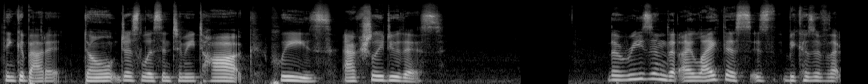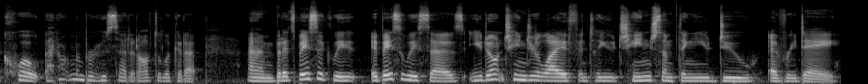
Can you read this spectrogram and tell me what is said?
Think about it. Don't just listen to me talk. Please, actually do this. The reason that I like this is because of that quote. I don't remember who said it. I'll have to look it up. Um, but it's basically it basically says you don't change your life until you change something you do every day.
